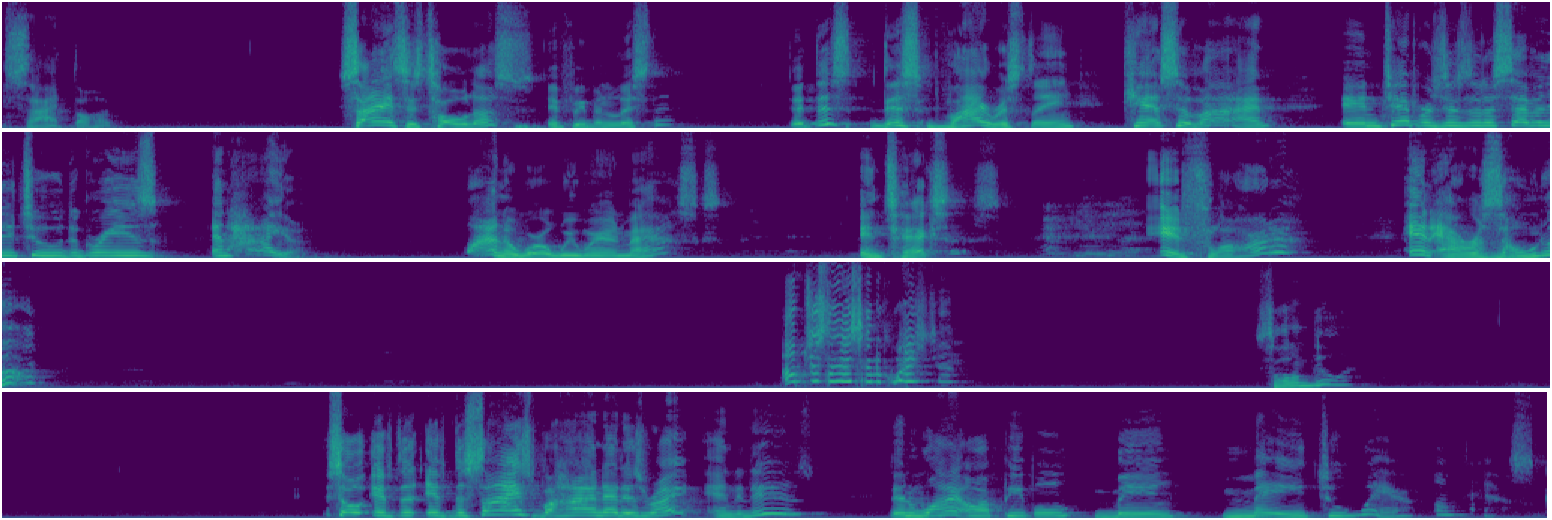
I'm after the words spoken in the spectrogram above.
side thought. Science has told us, if we've been listening, that this, this virus thing can't survive in temperatures that are 72 degrees and higher. Why in the world are we wearing masks? In Texas? In Florida? In Arizona? I'm just asking a question. That's all I'm doing. So if the if the science behind that is right, and it is, then why are people being made to wear a mask?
